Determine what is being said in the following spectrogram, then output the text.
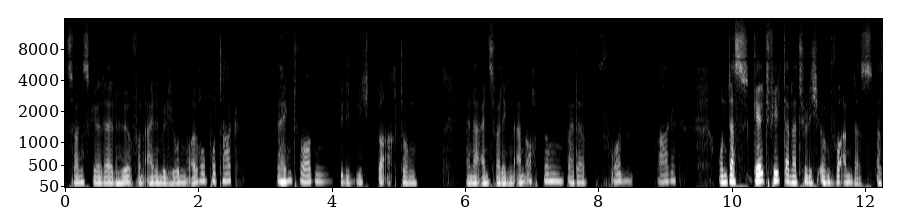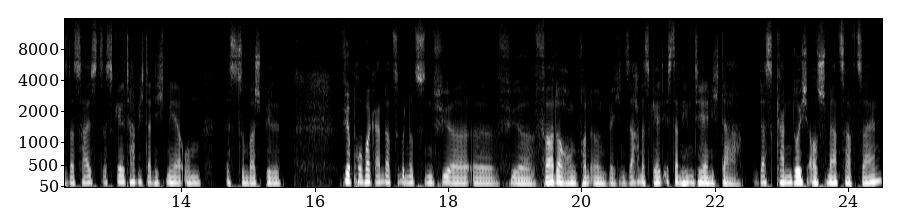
Zwangsgelder in Höhe von eine Million Euro pro Tag verhängt worden für die Nichtbeachtung einer einstweiligen Anordnung bei der Frage. Und das Geld fehlt dann natürlich irgendwo anders. Also das heißt, das Geld habe ich dann nicht mehr, um es zum Beispiel für Propaganda zu benutzen, für, äh, für Förderung von irgendwelchen Sachen. Das Geld ist dann hinterher nicht da. Und das kann durchaus schmerzhaft sein.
